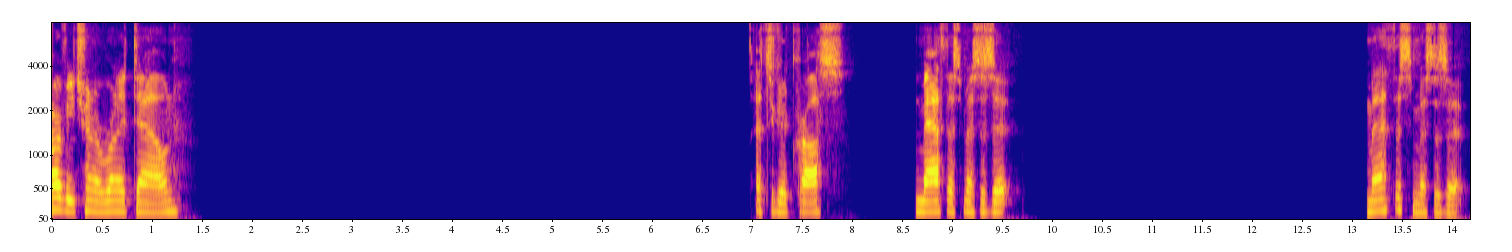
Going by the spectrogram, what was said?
Harvey trying to run it down. That's a good cross. Mathis misses it. Mathis misses it.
